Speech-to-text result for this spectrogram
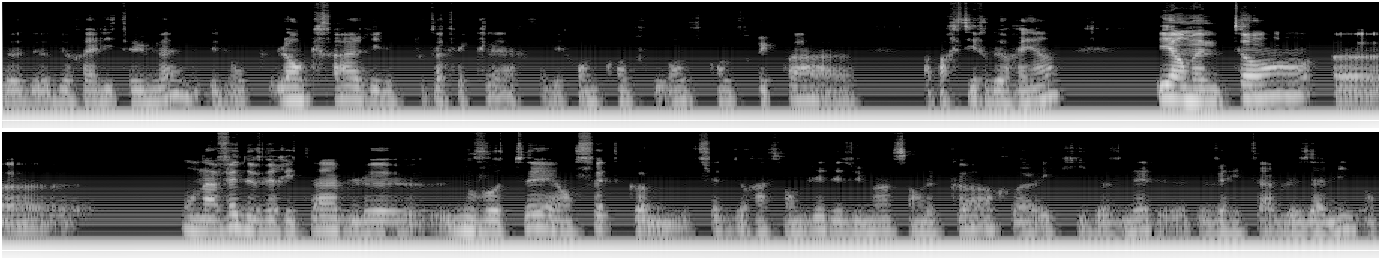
de, de, de réalité humaine et donc l'ancrage il est tout à fait clair. C'est-à-dire qu'on ne construit, on se construit pas euh, à partir de rien. Et en même temps euh, on avait de véritables nouveautés en fait comme le fait de rassembler des humains sans le corps euh, et qui devenaient de, véritables amis donc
